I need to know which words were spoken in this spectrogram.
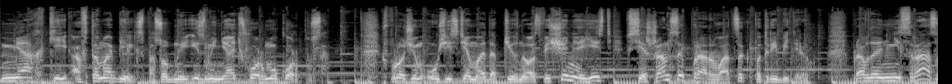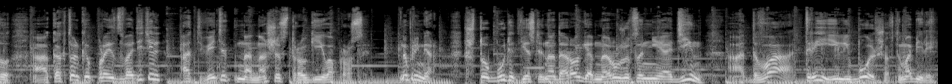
мягкий автомобиль, способный изменять форму корпуса. Впрочем, у системы адаптивного освещения есть все шансы прорваться к потребителю. Правда, не сразу, а как только производитель ответит на наши строгие вопросы. Например, что будет, если на дороге обнаружится не один, а два, три или больше автомобилей?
